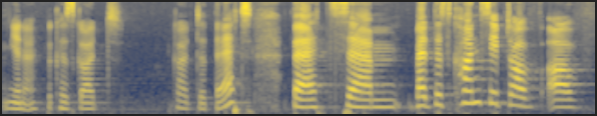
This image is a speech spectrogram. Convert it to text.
you know, because God, God did that. But, um, but this concept of, of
